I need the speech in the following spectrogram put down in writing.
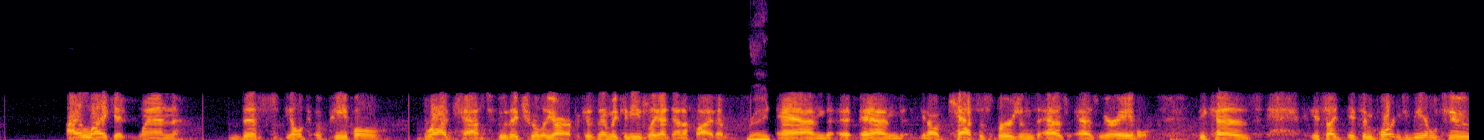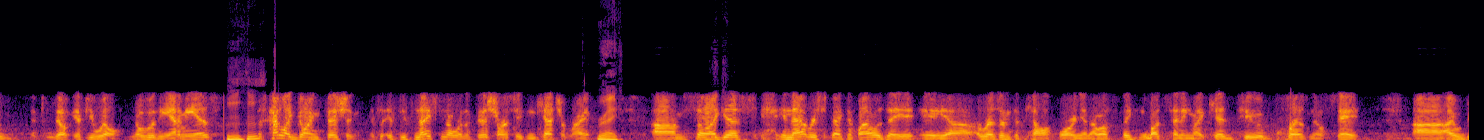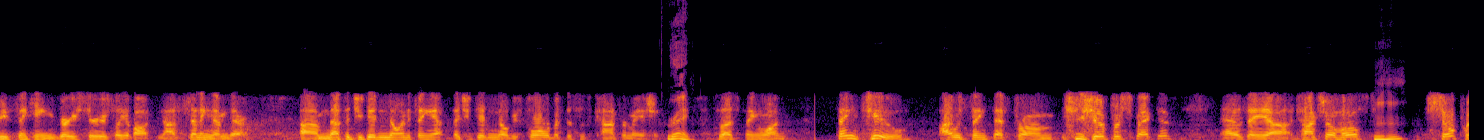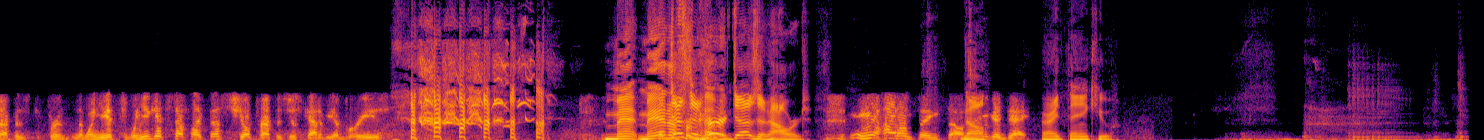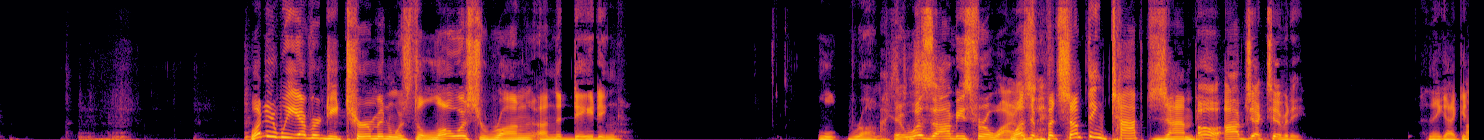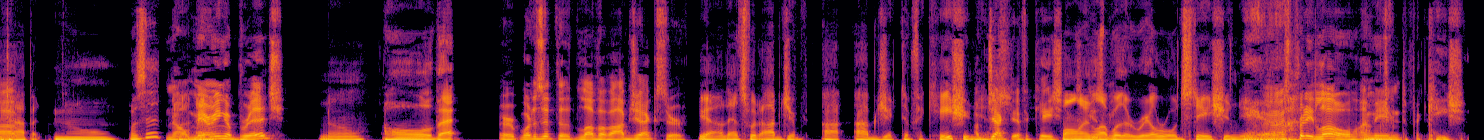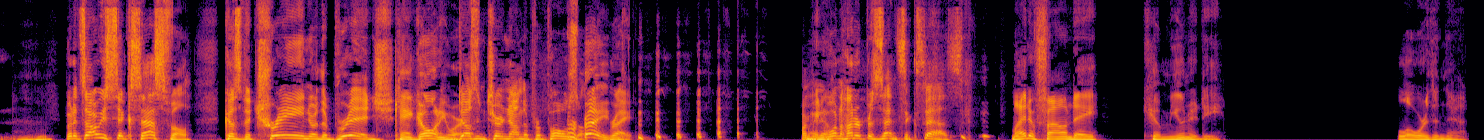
I like it when this ilk of people broadcast who they truly are, because then we can easily identify them right. and and you know cast aspersions as as we are able, because it's like it's important to be able to know, if you will, know who the enemy is. Mhm. It's kind of like going fishing. It's, it's it's nice to know where the fish are so you can catch them, right? Right. Um, so I guess in that respect, if I was a, a, uh, a resident of California and I was thinking about sending my kid to Fresno State, uh, I would be thinking very seriously about not sending them there. Um, not that you didn't know anything yet, that you didn't know before, but this is confirmation. Right. So that's thing one. Thing two, I would think that from your perspective, as a uh, talk show host, Mm-hmm. show prep is for when you get when you get stuff like this. Show prep has just got to be a breeze. Man, It doesn't hurt, heaven. does it, Howard? yeah, I don't think so. No. Have a good day. All right, thank you. What did we ever determine was the lowest rung on the dating L- wrong. It was zombies for a while. Was it? But something topped zombie. Oh, objectivity. I think I can Uh, top it. No, was it? No, marrying a bridge, No. Oh, that. Or what is it? The love of objects, or Yeah, that's what object uh, objectification is. objectification. Fall in love me. with a railroad station. Yeah. Yeah, that's pretty low. I mean, Objectification. but it's always successful because the train or the bridge Can't go anywhere. doesn't turn down the proposal. Right. Right. I mean, one hundred percent success. Might have found a community lower than that.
